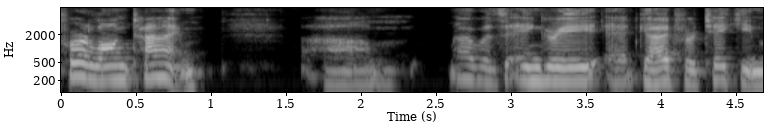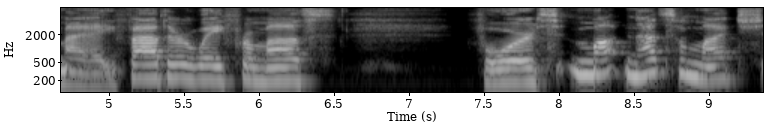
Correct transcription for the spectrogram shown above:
for a long time. Um, I was angry at God for taking my father away from us, for not so much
